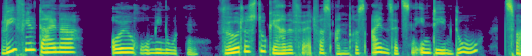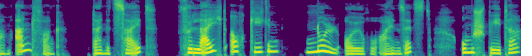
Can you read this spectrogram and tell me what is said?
Wie viel deiner Euro-Minuten würdest du gerne für etwas anderes einsetzen, indem du zwar am Anfang deine Zeit vielleicht auch gegen 0 Euro einsetzt, um später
